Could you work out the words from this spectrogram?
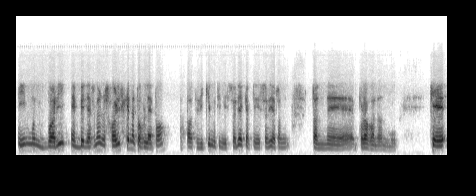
Ήμουν μπορεί εμπειριασμένο χωρίς και να το βλέπω από τη δική μου την ιστορία και από την ιστορία των, των ε, πρόγονων μου. Και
